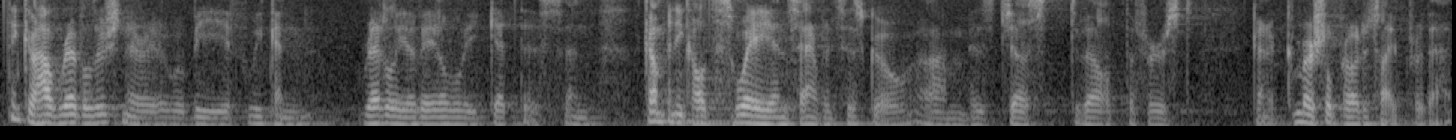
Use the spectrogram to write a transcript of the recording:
think of how revolutionary it would be if we can readily availably get this. And a company called Sway in San Francisco um, has just developed the first kind of commercial prototype for that.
